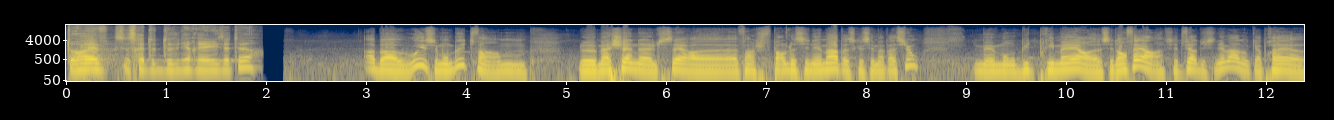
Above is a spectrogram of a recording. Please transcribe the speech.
ton rêve, ce serait de devenir réalisateur? Ah bah oui, c'est mon but. Enfin, le, ma chaîne, elle sert. euh, Enfin, je parle de cinéma parce que c'est ma passion. Mais mon but primaire, euh, c'est d'en faire, c'est de faire du cinéma. Donc après, euh,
